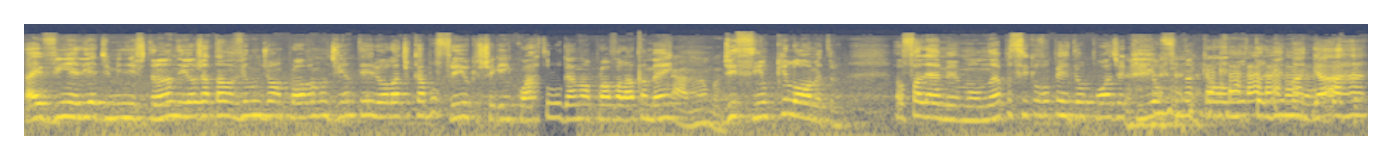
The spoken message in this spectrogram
aí vim ali administrando e eu já estava vindo de uma prova no dia anterior lá de Cabo Frio, que eu cheguei em quarto lugar numa prova lá também, Caramba. de 5 quilômetros. Eu falei, ah, meu irmão, não é possível que eu vou perder o pódio aqui. Eu fui naquela luta ali na garra.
